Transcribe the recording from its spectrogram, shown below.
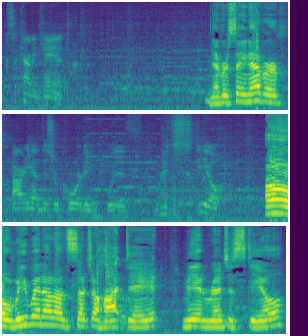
Because I kind of can't. Never say never. I already have this recording with Rich Steel. Oh, we went out on such a hot date, me and Regis Steele.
